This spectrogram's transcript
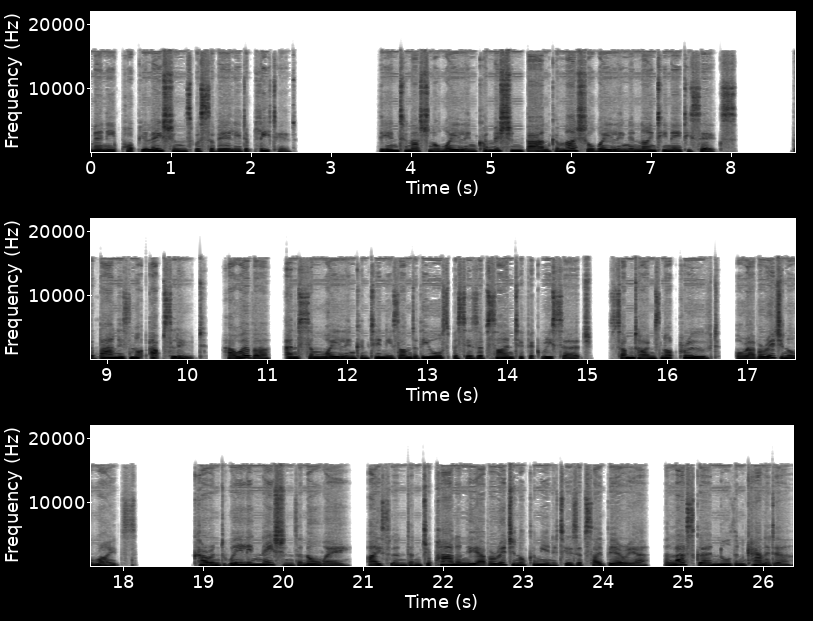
many populations were severely depleted the International Whaling Commission banned commercial whaling in 1986. The ban is not absolute, however, and some whaling continues under the auspices of scientific research, sometimes not proved, or aboriginal rights. Current whaling nations are Norway, Iceland and Japan and the aboriginal communities of Siberia, Alaska and northern Canada.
